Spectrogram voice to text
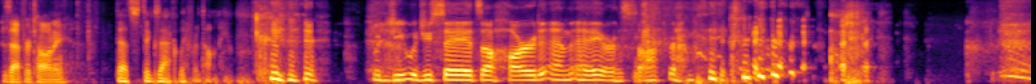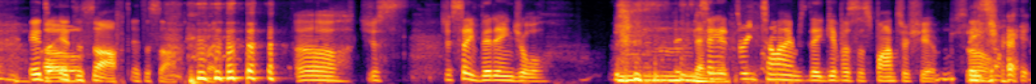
Is that for Tawny? That's exactly for Tony. Would you would you say it's a hard MA or a soft MA? It's a, it's Oh. a soft. It's a soft. But oh, just just say VidAngel. mm, You say it three times, they give us a sponsorship. They So don't. right.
